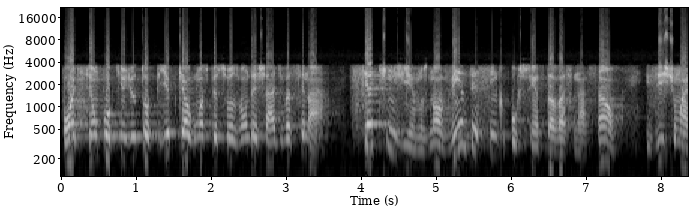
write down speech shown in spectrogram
pode ser um pouquinho de utopia, porque algumas pessoas vão deixar de vacinar. Se atingirmos 95% da vacinação, existe uma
